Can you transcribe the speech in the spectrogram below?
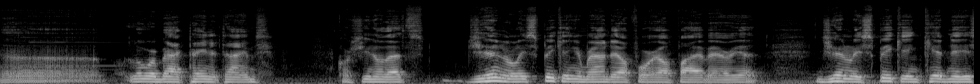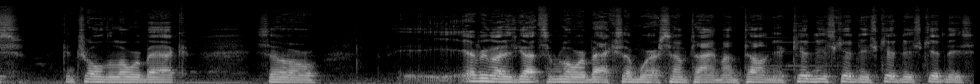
Uh, lower back pain at times. Of course, you know that's generally speaking around L4, L5 area. Generally speaking, kidneys control the lower back. So everybody's got some lower back somewhere sometime. I'm telling you, kidneys, kidneys, kidneys, kidneys.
